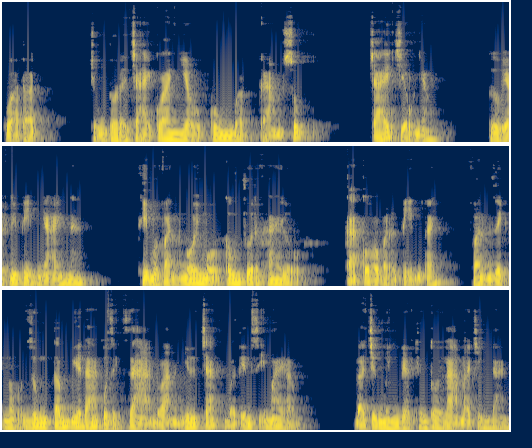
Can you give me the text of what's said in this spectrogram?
Quả thật, Chúng tôi đã trải qua nhiều cung bậc cảm xúc Trái chiều nhau, Từ việc đi tìm nhà anh Nam Khi một phần ngôi mộ công chúa được khai lộ, Các cổ vật được tìm thấy Phần dịch nội dung tấm bia đá của dịch giả đoàn như chắc và tiến sĩ Mai Hồng đã chứng minh việc chúng tôi làm là chính đáng.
